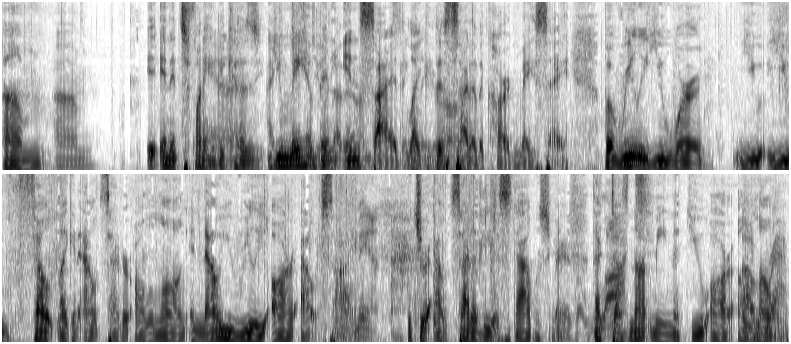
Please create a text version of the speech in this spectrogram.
um, um and it's funny and because you may have been inside, like this side of the card may say, but really you were you you felt like an outsider all along, and now you really are outside. Oh, but you're outside of the establishment. That does not mean that you are alone.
